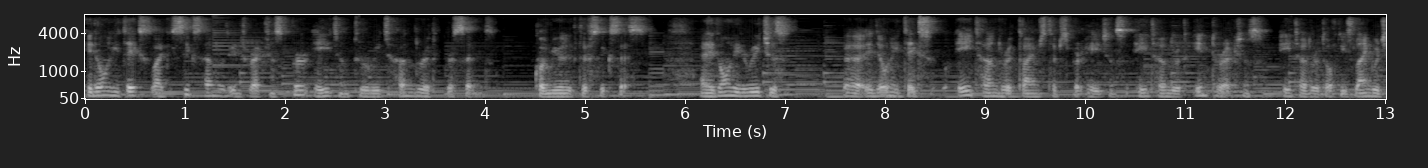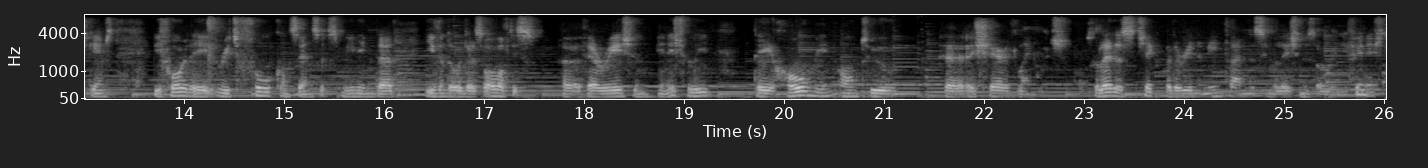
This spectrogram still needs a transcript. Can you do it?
it only takes like 600 interactions per agent to reach 100% communicative success. And it only reaches, uh, it only takes 800 time steps per agent, 800 interactions, 800 of these language games before they reach full consensus, meaning that even though there's all of this uh, variation initially, they home in onto uh, a shared language. So let us check whether in the meantime the simulation is already finished.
